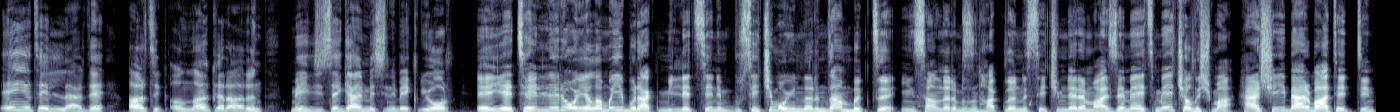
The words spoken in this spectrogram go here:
EYT'liler de artık alınan kararın meclise gelmesini bekliyor. EYT'lileri oyalamayı bırak. Millet senin bu seçim oyunlarından bıktı. İnsanlarımızın haklarını seçimlere malzeme etmeye çalışma. Her şeyi berbat ettin.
